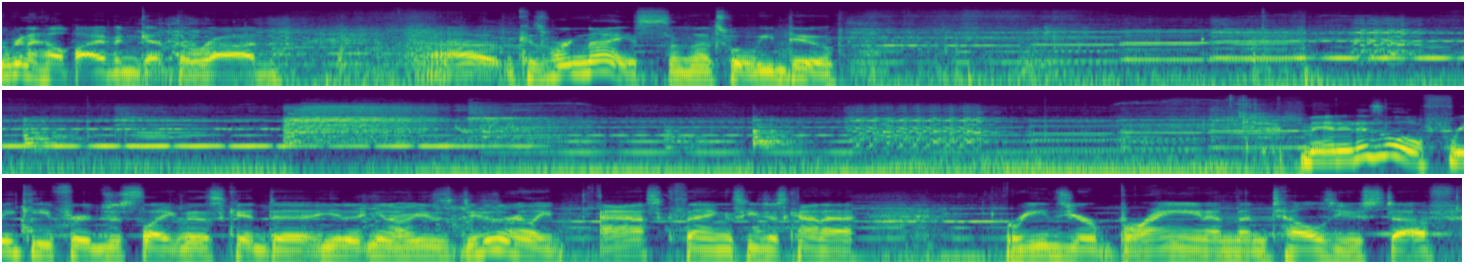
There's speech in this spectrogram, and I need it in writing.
We're gonna help Ivan get the rod uh, because we're nice and that's what we do. Man, it is a little freaky for just like this kid to, you know, he doesn't really ask things. He just kind of reads your brain and then tells you stuff.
